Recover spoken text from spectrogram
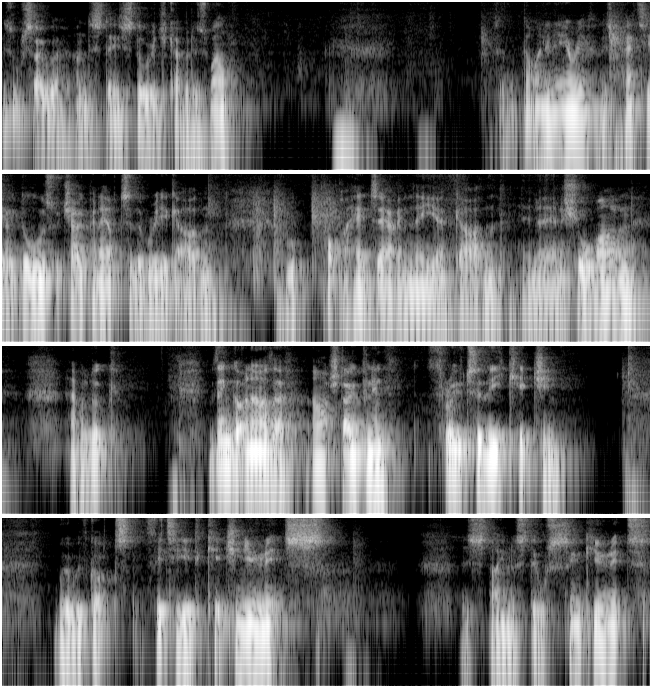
There's also an understairs storage cupboard as well. So the dining area, there's patio doors which open out to the rear garden. We'll pop our heads out in the uh, garden in a, in a short while and have a look. We've then got another arched opening through to the kitchen where we've got fitted kitchen units there's stainless steel sink unit,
